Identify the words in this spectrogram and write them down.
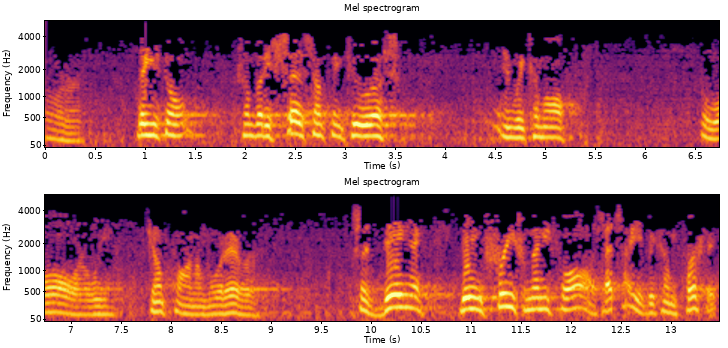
Or things don't, somebody says something to us and we come off the wall or we jump on them, whatever. So being a being free from any flaws. That's how you become perfect.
